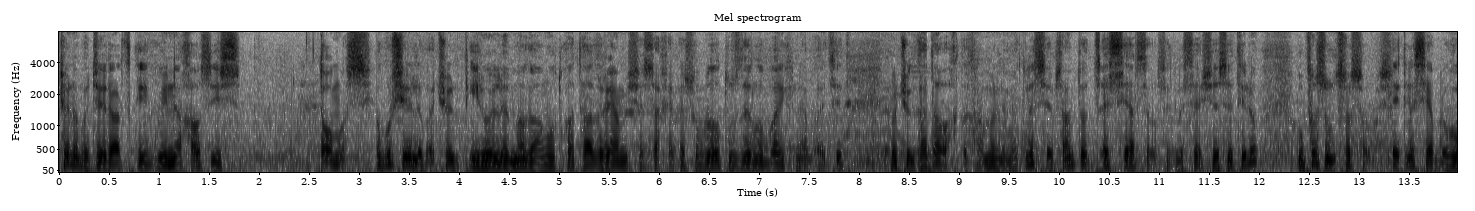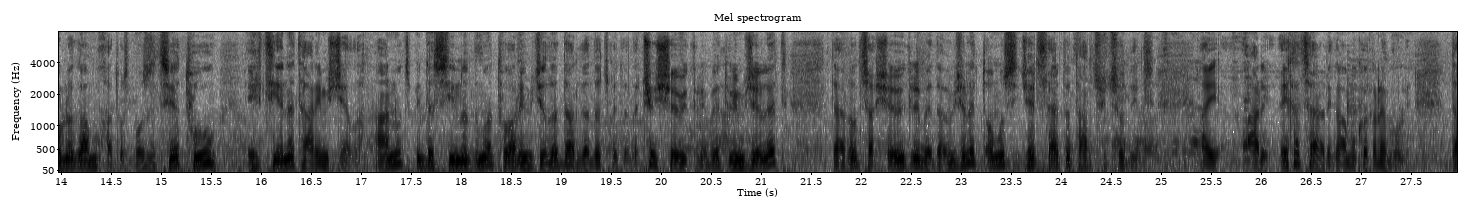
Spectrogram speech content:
ჩვენობა ჯერ არც კი გვინახავს ის ტომოსი. როგორ შეიძლება ჩვენ პირველებმა გამოვთქვათ აზრი ამის შესახებ? ეს უბრალოდ უზდელობა იქნება, იცით? რომ ჩვენ გადავახტათ რომელიმე ეკლესიებს, ამიტომ წესი არსებობს ეკლესიაში ესეთი, რომ უფრო უმცროსობის. ეკლესიამ როგორ უნდა გამოხატოს პოზიცია თუ ერთიანად არ იმსჯელა? ანუ წმინდა სინოდმა თუ არ იმსჯელა და არ გადაწყვიტა და ჩვენ შევიკრიბეთ, ვიმსჯელეთ და როცა შევიკრიბეთ და ვიმსჯელეთ, ტომოსი ჯერ საერთოდ არ ვიცოდით. აი, არ ეხაც არ არის გამოქვეყნებული და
